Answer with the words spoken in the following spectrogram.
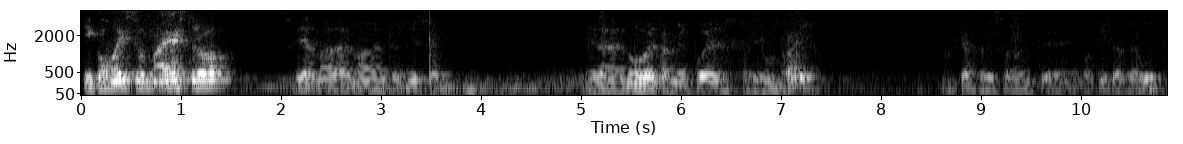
Y como dice un maestro, sí, el nuevamente dice, de la nube también puede salir un rayo. No es que va a salir solamente gotitas de agüita.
